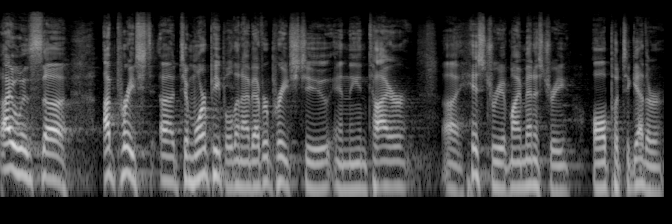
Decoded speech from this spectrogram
I was, uh, I've preached uh, to more people than I've ever preached to in the entire uh, history of my ministry, all put together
